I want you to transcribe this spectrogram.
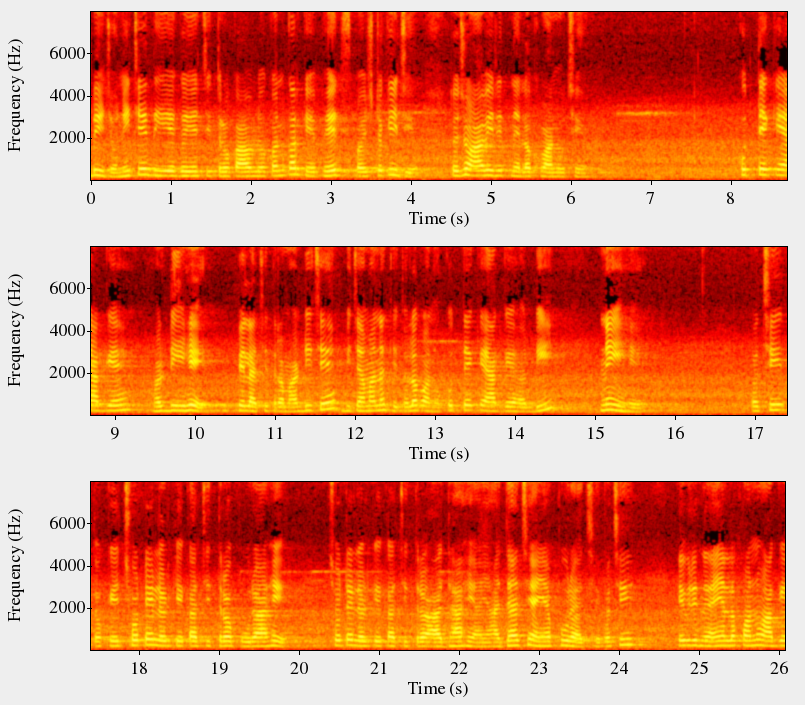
બીજો, નીચે દીએ ગયે ચિત્રો કા અવલોકન કરકે ભેદ સ્પષ્ટ કીજીએ તો જો આવી રીતને લખવાનું છે. કુત્તે કે આગે હડ્ડી હે? પહેલા ચિત્રમાં હડ્ડી છે, બીજામાં નથી. તો લખવાનું કુત્તે કે આગે હડ્ડી નહીં હે? પછી તો કે છોટે લડકે કા ચિત્ર પૂરા હે? છોટે લડકે કા ચિત્ર આધા હે? અહીંયા આધા છે, અહીંયા પૂરા છે. પછી એવી રીતે અહીંયા લખવાનું, આગે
